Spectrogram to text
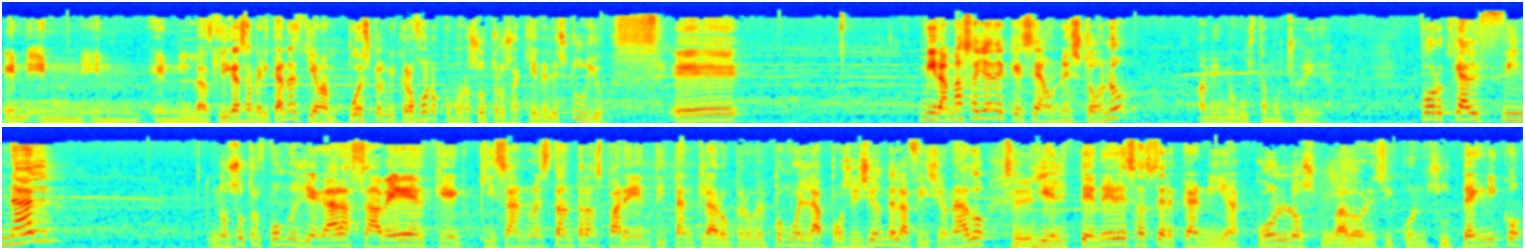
En, las ligas americanas llevan puesto el micrófono como nosotros aquí en el estudio. Eh, mira, más allá de que sea honesto o no, a mí me gusta mucho la idea. Porque al final nosotros podemos llegar a saber que quizá no es tan transparente y tan claro, pero me pongo en la posición del aficionado y el tener esa cercanía con los jugadores y con su técnico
